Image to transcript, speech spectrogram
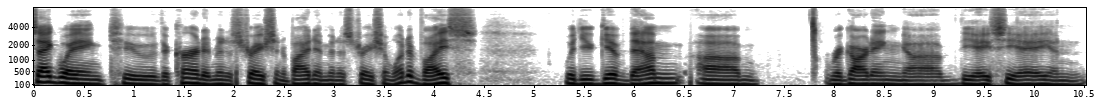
segueing to the current administration, the Biden administration, what advice would you give them um, regarding uh, the ACA and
